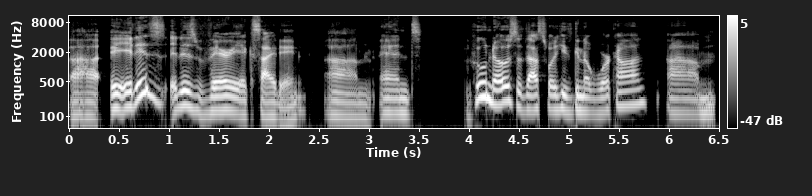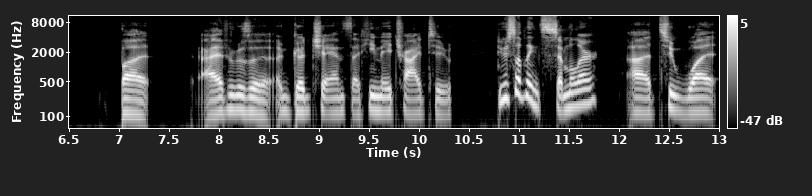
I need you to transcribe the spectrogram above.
uh, it is. It is very exciting, um, and who knows if that's what he's going to work on. Um, but I think there's a, a good chance that he may try to do something similar uh, to what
